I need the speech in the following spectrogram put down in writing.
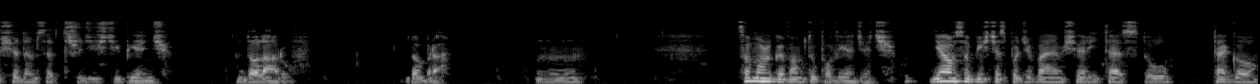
735 dolarów. Dobra. Mm. Co mogę Wam tu powiedzieć? Ja osobiście spodziewałem się retestu tego,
